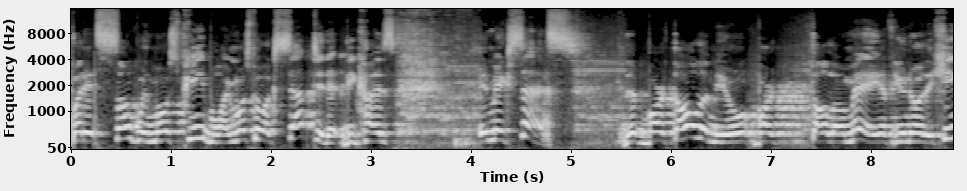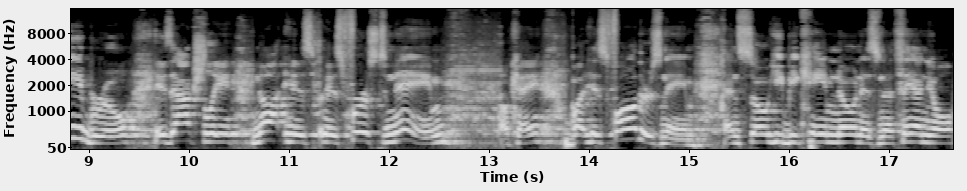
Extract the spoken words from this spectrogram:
But it sunk with most people, and most people accepted it because it makes sense that Bartholomew, Bartholome, if you know the Hebrew, is actually not his, his first name, okay, but his father's name. And so he became known as Nathaniel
